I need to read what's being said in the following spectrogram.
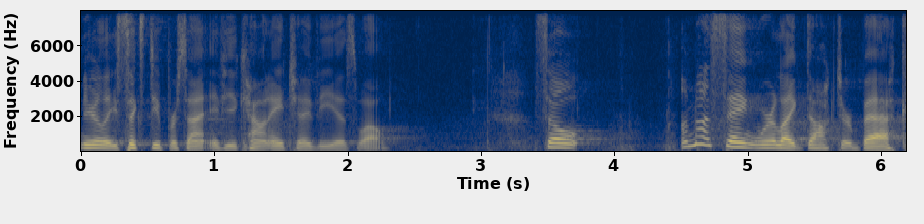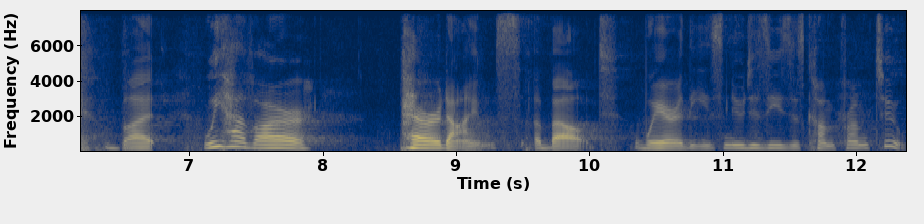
nearly 60% if you count HIV as well. So I'm not saying we're like Dr. Beck, but we have our paradigms about where these new diseases come from, too.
